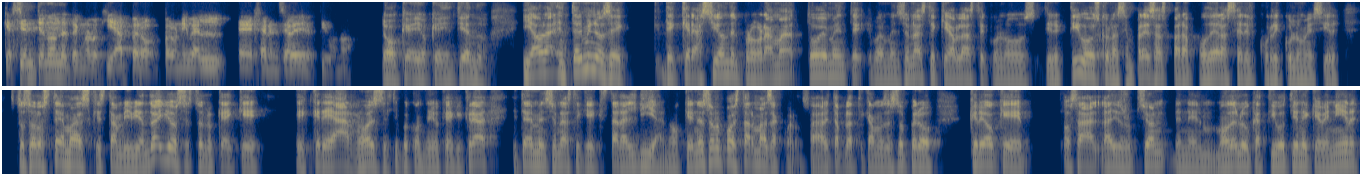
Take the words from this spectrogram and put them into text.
que sí entienden de tecnología, pero, pero a nivel eh, gerencial y directivo, ¿no? Ok, ok, entiendo. Y ahora, en términos de, de creación del programa, tú obviamente bueno, mencionaste que hablaste con los directivos, con las empresas para poder hacer el currículum y decir, estos son los temas que están viviendo ellos, esto es lo que hay que eh, crear, ¿no? Es el tipo de contenido que hay que crear. Y también mencionaste que hay que estar al día, ¿no? Que en eso no puedo estar más de acuerdo. O sea, ahorita platicamos de eso, pero creo que, o sea, la disrupción en el modelo educativo tiene que venir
